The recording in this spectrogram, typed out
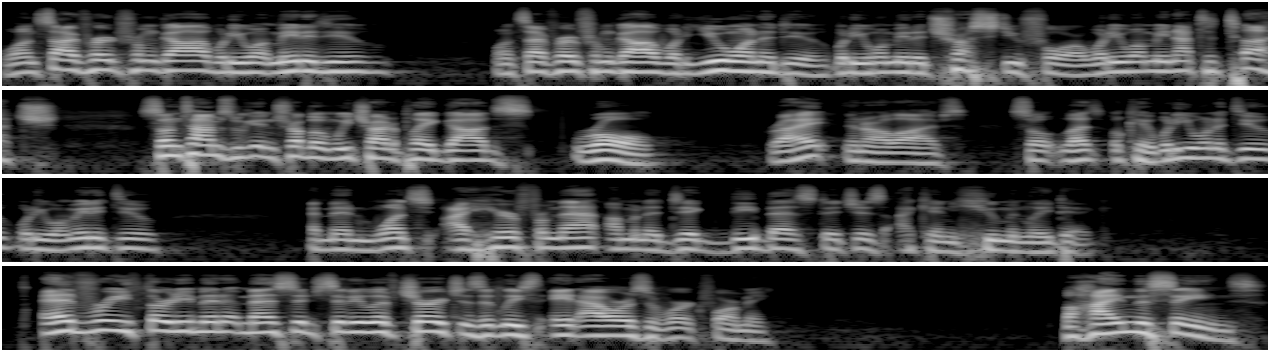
Once I've heard from God, what do you want me to do? Once I've heard from God, what do you want to do? What do you want me to trust you for? What do you want me not to touch? Sometimes we get in trouble and we try to play God's role, right, in our lives. So let's, okay, what do you want to do? What do you want me to do? And then once I hear from that, I'm going to dig the best ditches I can humanly dig. Every 30 minute message, City Lift Church, is at least eight hours of work for me. Behind the scenes,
